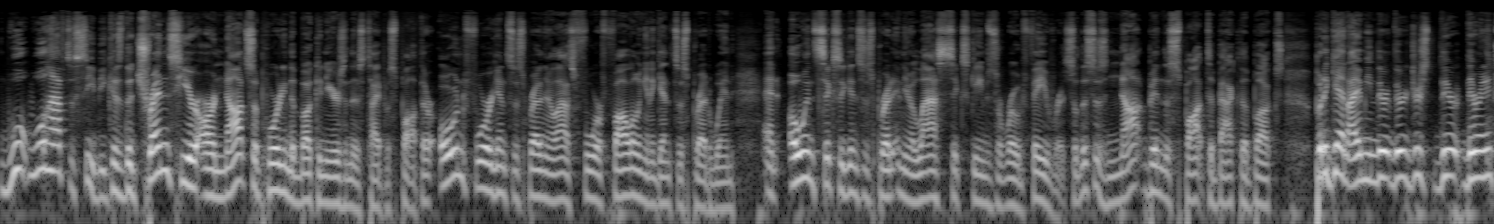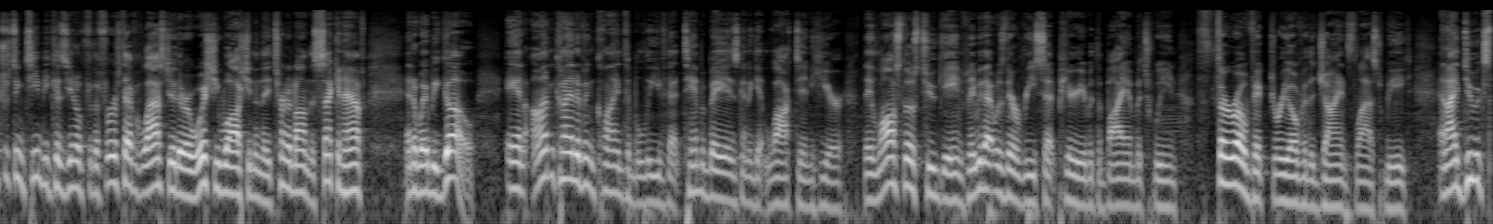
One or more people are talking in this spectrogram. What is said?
We'll, we'll have to see because the trends here are not supporting the Buccaneers in this type of spot. They're 0 4 against the spread in their last four, following an against the spread win, and 0 6 against the spread in their last six games as a road favorite. So this has not been the spot to back the Bucks. But again, I mean they're they're just they're they're an interesting team because you know for the first half of last year they were wishy washy, then they turn it on the second half, and away we go. And I'm kind of inclined to believe that Tampa Bay is going to get locked in here. They lost those two games. Maybe that was their reset period with the bye in between. Thorough victory over the Giants last week, and I do expect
